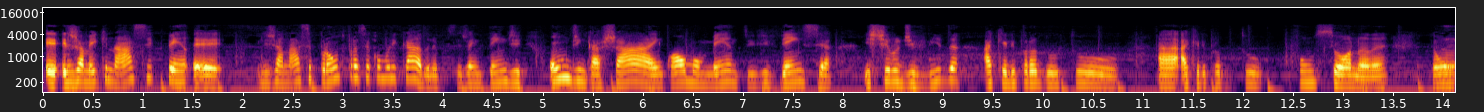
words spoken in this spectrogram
ele já meio que nasce, é, ele já nasce pronto para ser comunicado, né? Porque você já entende onde encaixar, em qual momento e vivência, estilo de vida aquele produto, a, aquele produto funciona, né? Então,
